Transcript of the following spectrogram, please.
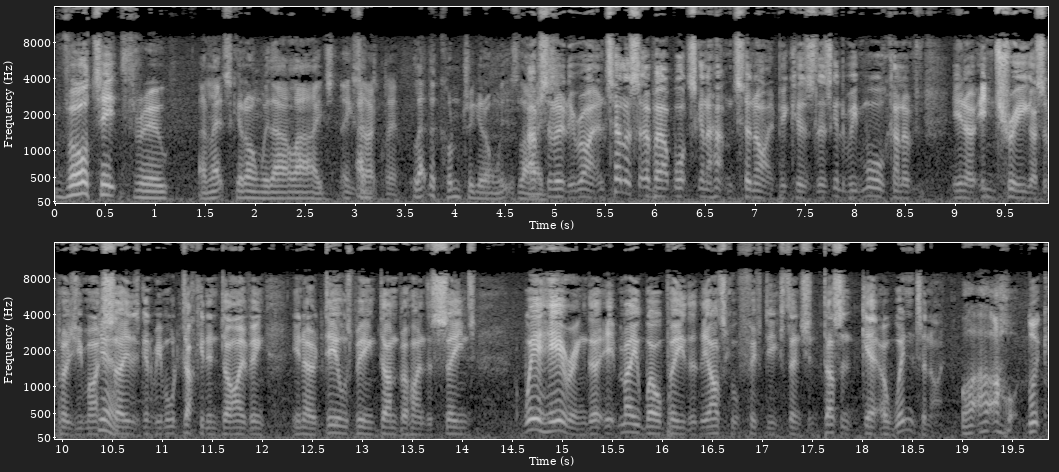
vote it through, and let's get on with our lives. And Exactly. let the country get on with its lives. Absolutely right. And tell us about what's going to happen tonight, because there's going to be more kind of, you know, intrigue, I suppose you might Yeah. say. There's going to be more ducking and diving, you know, deals being done behind the scenes. We're hearing that it may well be that the Article 50 extension doesn't get a win tonight. Well, I, I, look,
